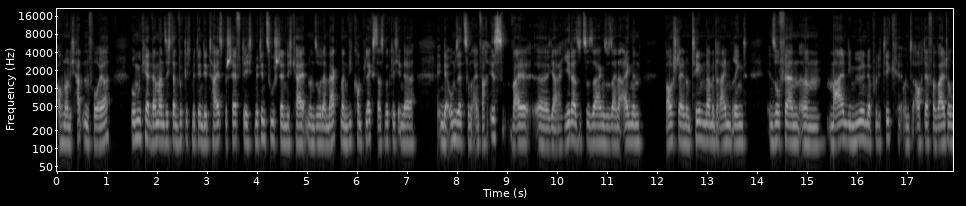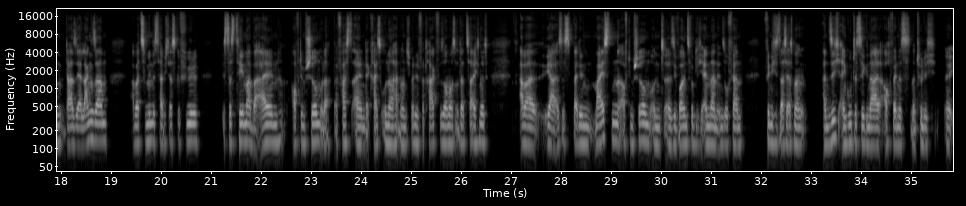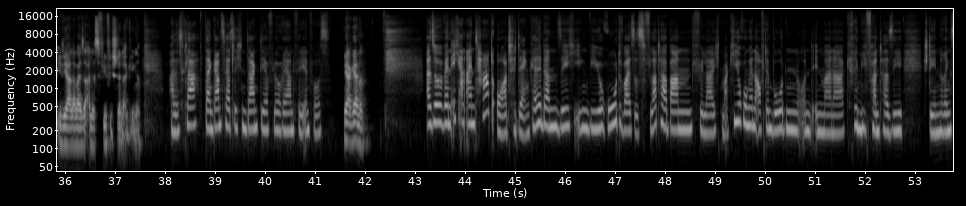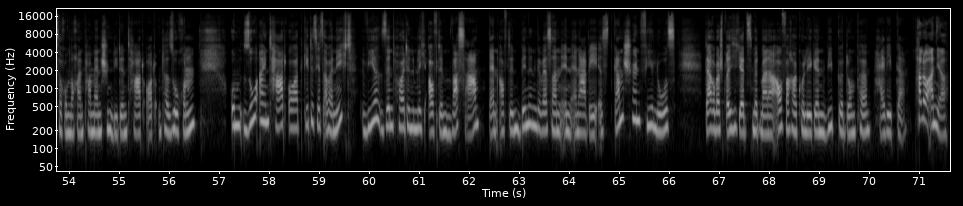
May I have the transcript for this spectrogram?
auch noch nicht hatten vorher. Umgekehrt, wenn man sich dann wirklich mit den Details beschäftigt, mit den Zuständigkeiten und so, dann merkt man, wie komplex das wirklich in der, in der Umsetzung einfach ist, weil äh, ja jeder sozusagen so seine eigenen Baustellen und Themen damit reinbringt. Insofern ähm, malen die Mühlen der Politik und auch der Verwaltung da sehr langsam. Aber zumindest habe ich das Gefühl, ist das Thema bei allen auf dem Schirm oder bei fast allen. Der Kreis Unna hat noch nicht mal den Vertrag für Sommers unterzeichnet. Aber ja, es ist bei den meisten auf dem Schirm und äh, sie wollen es wirklich ändern. Insofern finde ich, das erstmal an sich ein gutes Signal, auch wenn es natürlich äh, idealerweise alles viel, viel schneller ginge. Alles klar. Dann ganz herzlichen Dank dir, Florian, für die Infos. Ja, gerne. Also, wenn ich an einen Tatort denke, dann sehe ich irgendwie rot-weißes Flatterband, vielleicht Markierungen auf dem Boden und in meiner Krimi-Fantasie stehen ringsherum noch ein paar Menschen, die den Tatort untersuchen. Um so einen Tatort geht es jetzt aber nicht. Wir sind heute nämlich auf dem Wasser, denn auf den Binnengewässern in NRW ist ganz schön viel los. Darüber spreche ich jetzt mit meiner Aufwacherkollegin Wiebke Dumpe. Hi Wiebke. Hallo Anja.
